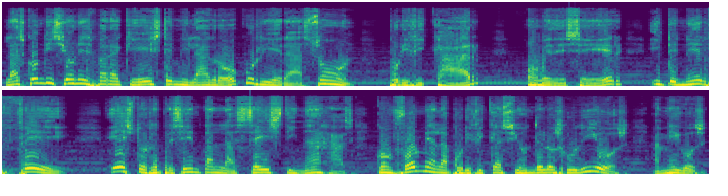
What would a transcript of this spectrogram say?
las condiciones para que este milagro ocurriera son purificar, obedecer y tener fe. Estos representan las seis tinajas conforme a la purificación de los judíos. Amigos,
